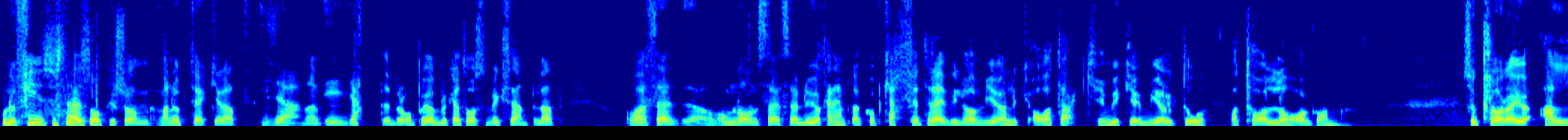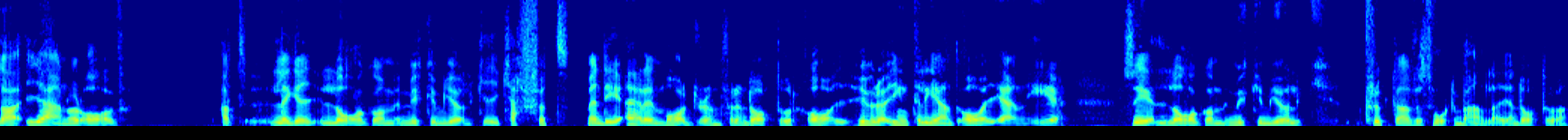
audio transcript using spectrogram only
Och då finns det sådana här saker som man upptäcker att hjärnan är jättebra på. Jag brukar ta som exempel att om, man säger, om någon säger så här, du jag kan hämta en kopp kaffe till dig, vill du ha mjölk? Ja tack, hur mycket mjölk då? Ja, ta lagom. Så klarar ju alla hjärnor av att lägga i lagom mycket mjölk i kaffet. Men det är en mardröm för en dator. AI, hur intelligent AI än är, så är lagom mycket mjölk fruktansvärt svårt att behandla i en dator. Va?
